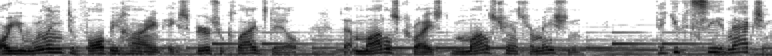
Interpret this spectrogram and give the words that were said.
Are you willing to fall behind a spiritual Clydesdale that models Christ, models transformation, that you can see it in action?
